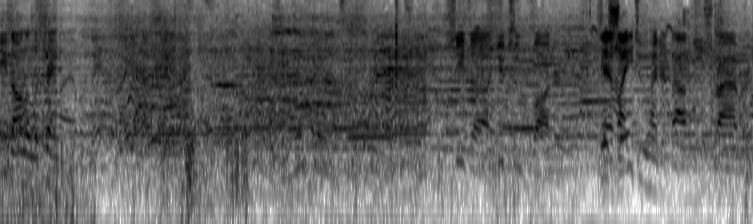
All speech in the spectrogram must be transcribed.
She's on, she's on the Lachey Live. She's a YouTube vlogger. She Is has like 200,000 subscribers.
